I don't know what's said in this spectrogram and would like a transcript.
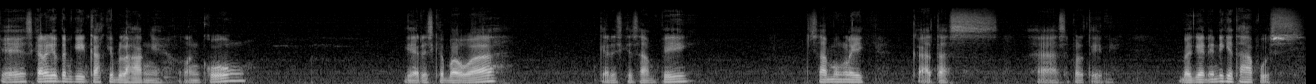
Oke sekarang kita bikin kaki belakangnya lengkung garis ke bawah garis ke samping sambung lagi ke atas nah seperti ini bagian ini kita hapus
